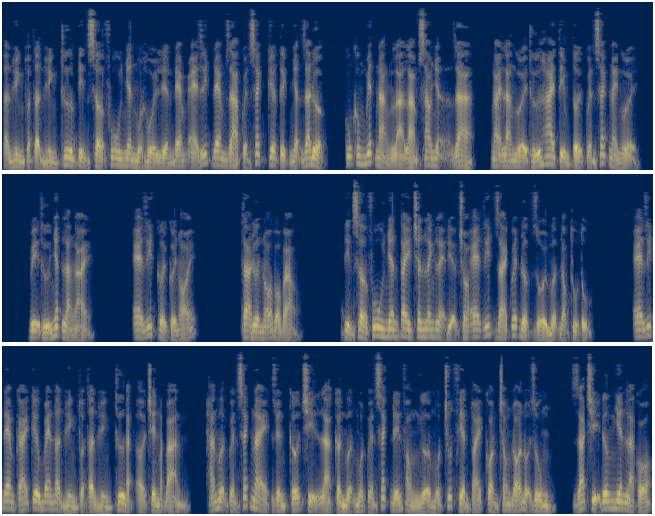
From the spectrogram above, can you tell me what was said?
ẩn hình thuật, ẩn hình thư tịn sở phu nhân một hồi liền đem ezit đem ra quyển sách kia tịch nhận ra được, cũng không biết nàng là làm sao nhận ra, ngài là người thứ hai tìm tới quyển sách này người. Vị thứ nhất là ngài. Ezit cười cười nói, ta đưa nó bỏ vào. Tịn sở phu nhân tay chân lanh lẹ địa cho ezit giải quyết được rồi mượn đọc thủ tục. Ezit đem cái kêu ben ẩn hình thuật, ẩn hình thư đặt ở trên mặt bàn, hắn mượn quyển sách này duyên cớ chỉ là cần mượn một quyển sách đến phòng ngừa một chút phiền toái còn trong đó nội dung, giá trị đương nhiên là có,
